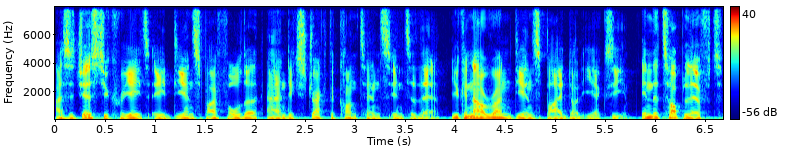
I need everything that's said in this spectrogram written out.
I suggest you create a dnspy folder and extract the contents into there. You can now run dnspy.exe. In the top left,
